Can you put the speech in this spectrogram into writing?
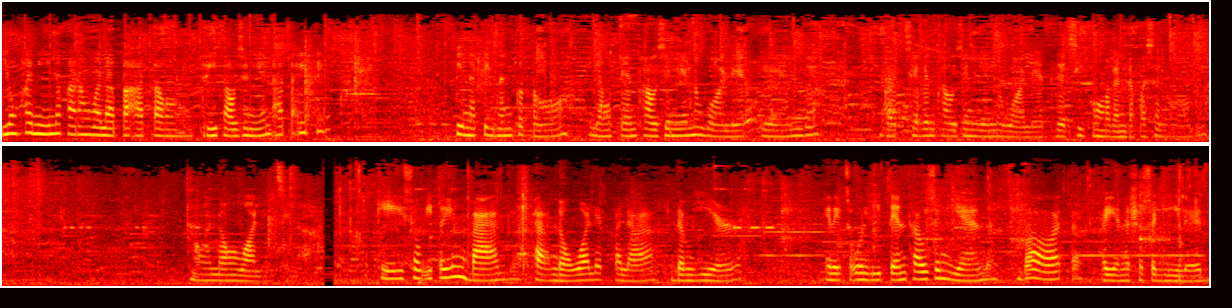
yung kanina parang wala pa atang 3,000 yen ata, I think. Tinatignan ko to, yung 10,000 yen na wallet and that 7,000 yen na wallet. Let's see kung maganda pa sa loob. Mga long wallet sila. Okay, so ito yung bag. Ah, no, wallet pala. Damier. And it's only 10,000 yen. But, ayan na siya sa gilid.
